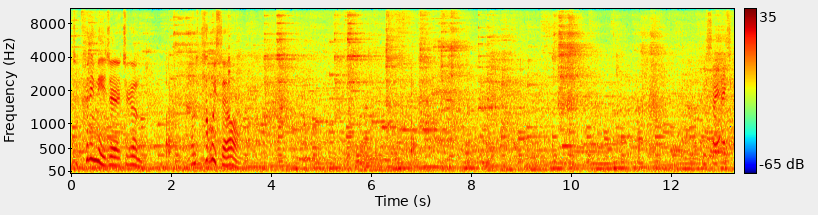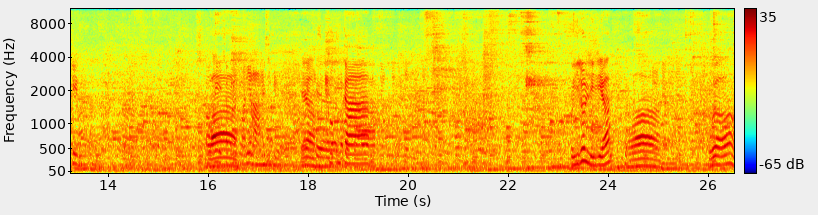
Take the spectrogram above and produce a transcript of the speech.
저 크림이 이제 지금 완전 타고 있어요. Inside ice cream. Wow. Okay, vanilla ice cream. 야, 코쿤카. 뭐 이럴 일이야? 와, 뭐야?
